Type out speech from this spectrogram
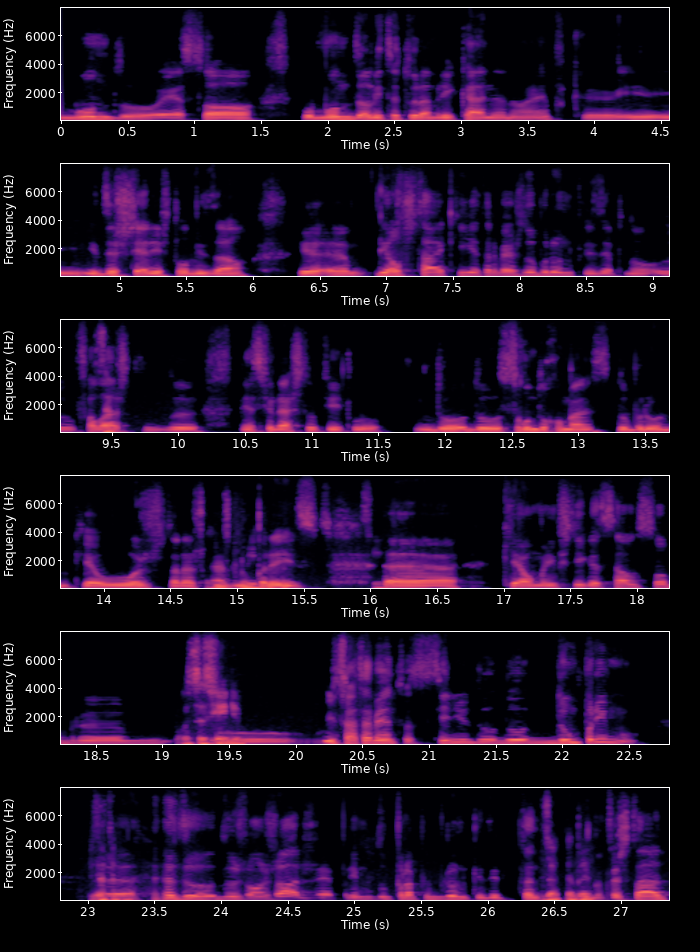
mundo é só o mundo da literatura americana, não é? Porque, e, e das séries de televisão, eh, ele está aqui através do Bruno, por exemplo, no, falaste de, mencionaste o título do, do segundo romance do Bruno, que é o Hoje Estarás Comigo no no Paraíso, eh, que é uma investigação sobre O assassínio. o- exatamente, o assassínio do, do- de um primo Eh, do, do João Jorge, é primo do próprio Bruno, quer dizer, portanto, Exatamente. afastado,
